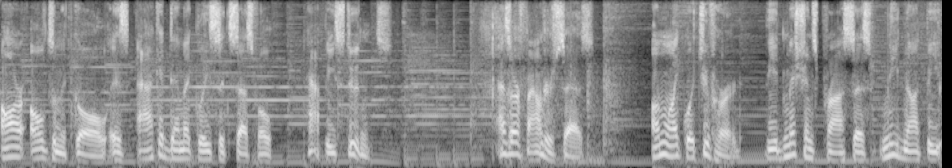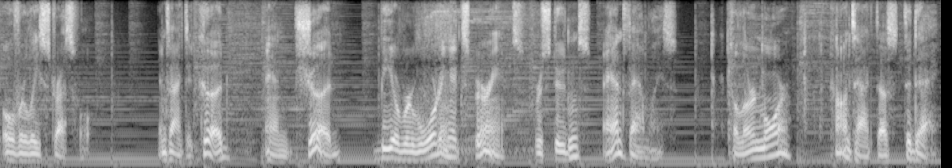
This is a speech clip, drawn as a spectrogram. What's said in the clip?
our ultimate goal is academically successful, happy students. As our founder says, unlike what you've heard, the admissions process need not be overly stressful. In fact, it could, and should, be a rewarding experience for students and families. To learn more, contact us today.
